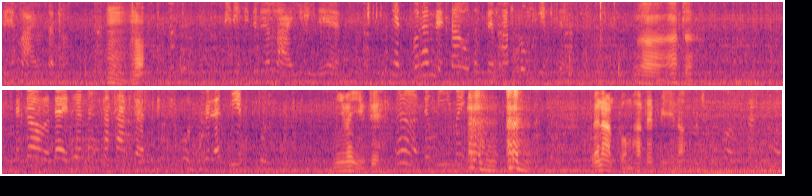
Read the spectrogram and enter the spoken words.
ก็ยังหลายว่าซั่นเนาะ อืมเนาะ ปีนี้คือเดือนหลายอีหลีเด้เฮ็ดบ่ทันได้เศร้าตั้งแต่พัดลงเก็บเด้ เออ จะแต่เก้าเราได้เดือนหนึงคักๆกันบุญเป็นอาทิตย์บุญมีมาอีกดิ เออจะมีไหม แม่น้ำท่วมพักได้ปีเนาะ รวมทั้งหมด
